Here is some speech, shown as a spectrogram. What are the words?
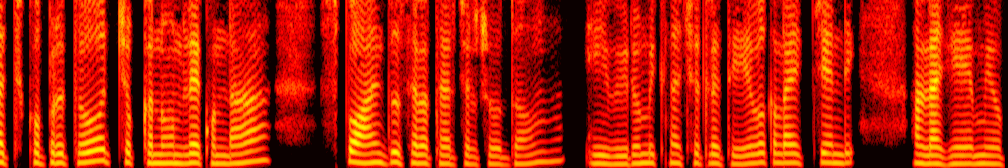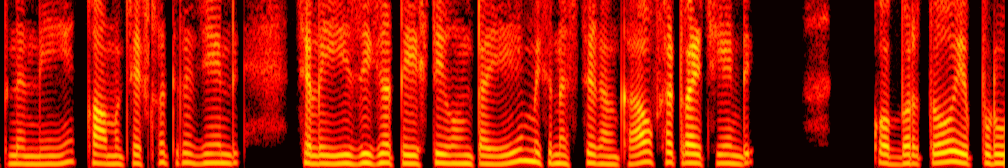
పచ్చి కొబ్బరితో చుక్క నూనె లేకుండా స్పాంజ్ దోశ ఎలా తయారు చేయాలో చూద్దాం. ఈ వీడియో మీకు నచ్చట్లయితే ఒక లైక్ చేయండి. అలాగే మీ ఒపీనియన్‌ని కామెంట్ సెక్షన్‌లో తెలియజేయండి. చాలా ఈజీగా, టేస్టీగా ఉంటాయి. మీకు నచ్చితే కనుక ఒకసారి ట్రై చేయండి. కొబ్బరితో ఎప్పుడు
